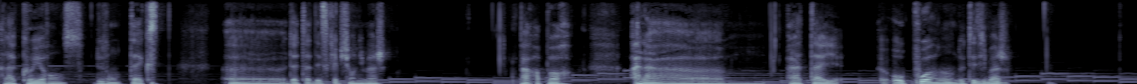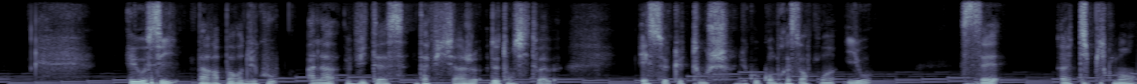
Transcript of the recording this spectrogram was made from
à la cohérence de ton texte de ta description d'image par rapport à la, taille, euh, au poids hein, de tes images, et aussi par rapport du coup à la vitesse d'affichage de ton site web. Et ce que touche du coup compressor.io, c'est euh, typiquement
